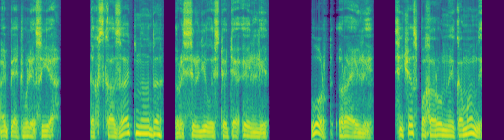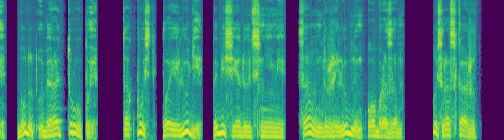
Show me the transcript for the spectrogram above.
Опять влез я. Так сказать надо, рассердилась тетя Элли. Лорд Райли, сейчас похоронные команды будут убирать трупы. Так пусть твои люди побеседуют с ними самым дружелюбным образом. Пусть расскажут,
